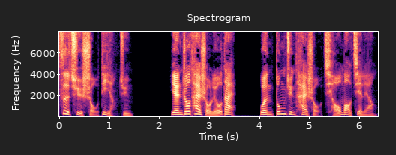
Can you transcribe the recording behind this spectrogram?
自去守地养军。兖州太守刘岱问东郡太守乔瑁借粮，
